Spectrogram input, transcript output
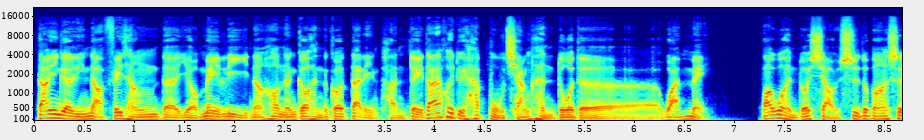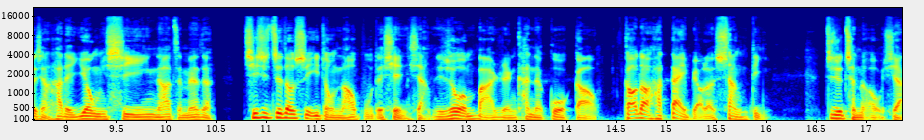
当一个领导非常的有魅力，然后能够很能够带领团队，大家会对他补强很多的完美，包括很多小事都帮他设想他的用心，然后怎么样的。其实这都是一种脑补的现象。你说，我们把人看得过高，高到他代表了上帝，这就成了偶像。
